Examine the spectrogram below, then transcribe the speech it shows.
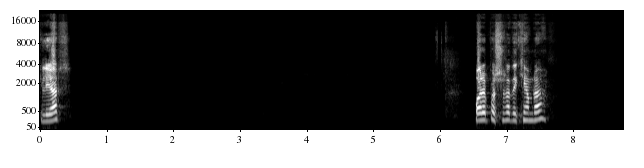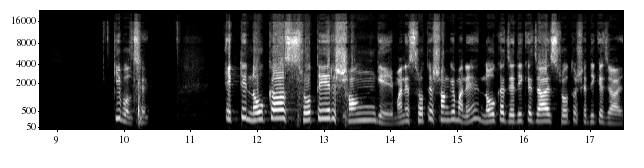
ক্লিয়ার? পরের প্রশ্নটা দেখি আমরা। কি বলছে? একটি নৌকা স্রোতের সঙ্গে মানে স্রোতের সঙ্গে মানে নৌকা যেদিকে যায়, স্রোত সেদিকে যায়।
